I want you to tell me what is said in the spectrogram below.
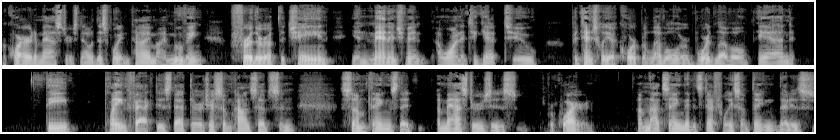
required a master's. Now, at this point in time, I'm moving further up the chain in management. I wanted to get to potentially a corporate level or board level. And the plain fact is that there are just some concepts and some things that a master's is required. I'm not saying that it's definitely something that is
